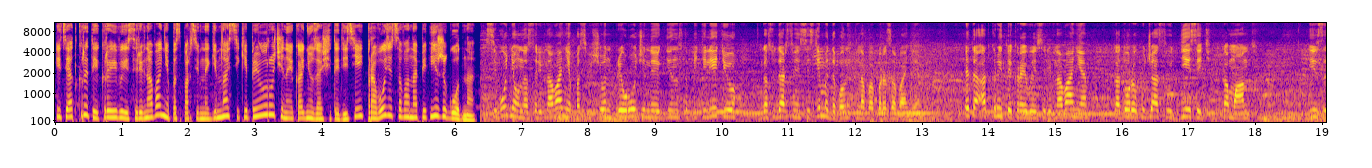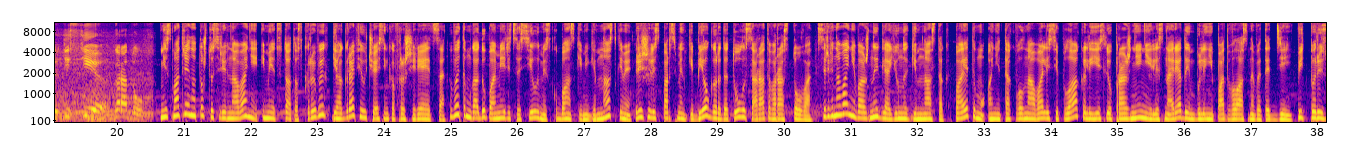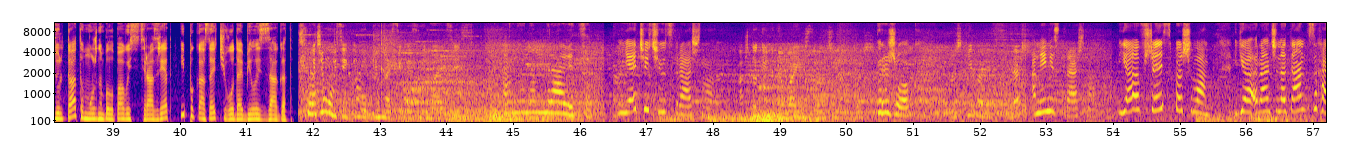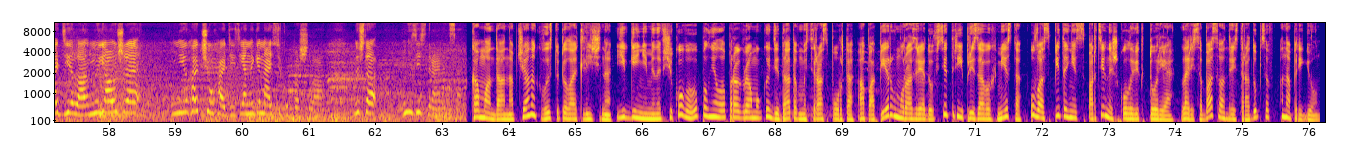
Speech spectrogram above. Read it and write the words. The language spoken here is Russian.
Эти открытые краевые соревнования по спортивной гимнастике, приуроченные ко Дню защиты детей, проводятся в Анапе ежегодно. Сегодня у нас соревнования посвящен приуроченные к 95-летию государственной системы дополнительного образования. Это открытые краевые соревнования, в которых участвуют 10 команд из 10 городов. Несмотря на то, что соревнования имеют статус краевых, география участников расширяется. В этом году помериться силами с кубанскими гимнастками решили спортсменки Белгорода, Тулы, Саратова, Ростова. Соревнования важны для юных гимнасток, поэтому они так волновались и плакали, если упражнения или снаряды им были не подвластны в этот день. Ведь по результатам можно было повысить разряд и показать, чего добилась за год. Почему вы гимнастикой занимаетесь? Она нам нравится. Мне чуть-чуть страшно. А что ты именно боишься? Вот чего больше? Прыжок. Прыжки боишься, да? А мне не страшно. Я в 6 пошла. Я раньше на танцы ходила, но я уже не хочу ходить. Я на гимнастику пошла. Потому что мне здесь нравится. Команда анапчанок выступила отлично. Евгения Миновщикова выполнила программу кандидата в мастера спорта. А по первому разряду все три призовых места у воспитанниц спортивной школы «Виктория». Лариса Басова, Андрей Стародубцев, Анапрегион.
